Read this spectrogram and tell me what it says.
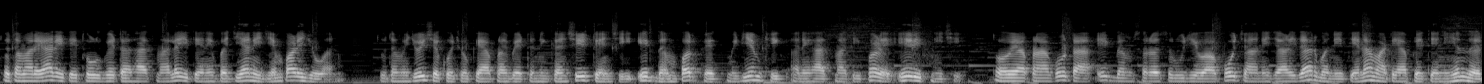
તો તમારે આ રીતે થોડું બેટર હાથમાં લઈ તેને ભજીયાની જેમ પાડી જોવાનું. તો તમે જોઈ શકો છો કે આપણા બેટરની કન્સિસ્ટન્સી એકદમ પરફેક્ટ મીડિયમ ઠીક અને હાથમાંથી પડે એ રીતની છે. તો હવે આપણા ગોટા એકદમ સરસ રૂ જેવા પોચા અને જાળીદાર બને તેના માટે આપણે તેની અંદર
